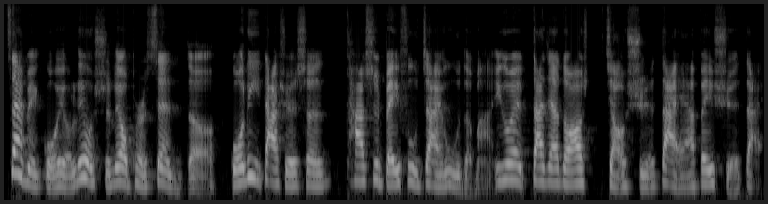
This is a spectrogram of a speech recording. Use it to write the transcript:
在美国有六十六 percent 的国立大学生他是背负债务的嘛，因为大家都要缴学贷啊，背学贷。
